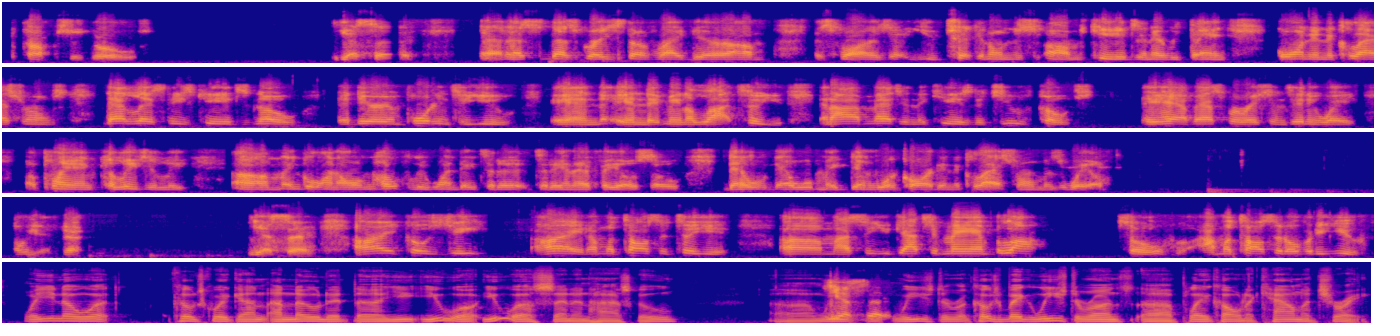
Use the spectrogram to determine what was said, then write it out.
accomplish his goals. Yes, sir. Yeah, that's that's great stuff right there. Um, as far as uh, you checking on the um, kids and everything, going in the classrooms, that lets these kids know that they're important to you and and they mean a lot to you. And I imagine the kids that you've coached they have aspirations anyway of playing collegiately um, and going on hopefully one day to the to the NFL. So that will, that will make them work hard in the classroom as well. Oh yeah. Yes, sir. All right, Coach G. All right, I'm gonna toss it to you. Um, I see you got your man blocked, so I'm gonna toss it over to you. Well, you know what, Coach Quick, I, I know that uh, you you were you were a center in high school. Uh, we, yes, sir. We used to run, Coach Baker. We used to run uh, a play called a counter trey.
